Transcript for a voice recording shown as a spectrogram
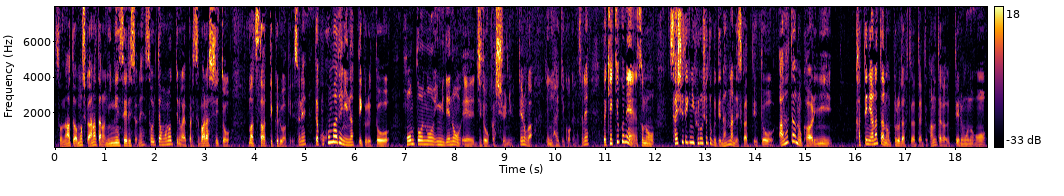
そのあとはもしくはあなたの人間性ですよね。そういったものっていうのがやっぱり素晴らしいと、まあ、伝わってくるわけですよね。だここまでになってくると、本当の意味での、えー、自動化収入っていうのが手に入っていくわけなんですよね。で結局ね、その、最終的に不労所得って何なんですかっていうと、あなたの代わりに、勝手にあなたのプロダクトだったりとか、あなたが売っているものを、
